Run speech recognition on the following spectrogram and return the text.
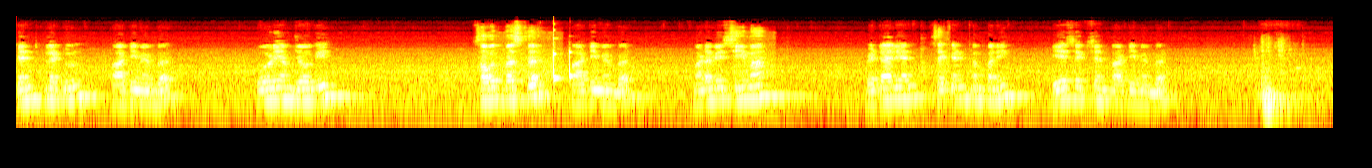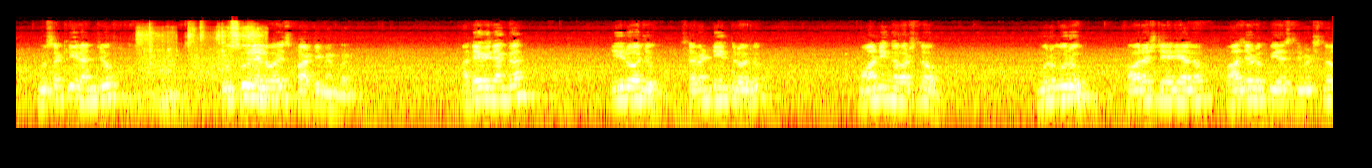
tenth platoon party member Podiyam Jogi south Bastar party member Madavi Seema battalion second company A section party member Musaki Ranju Usur L O S party member అదేవిధంగా ఈరోజు సెవెంటీన్త్ రోజు మార్నింగ్ అవర్స్లో మురుమురు ఫారెస్ట్ ఏరియాలో వాజేడు పిఎస్ లిమిట్స్లో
